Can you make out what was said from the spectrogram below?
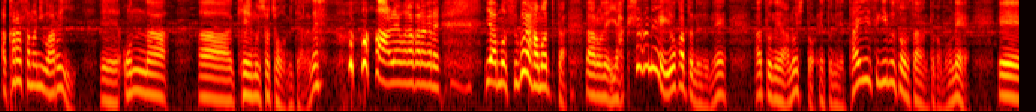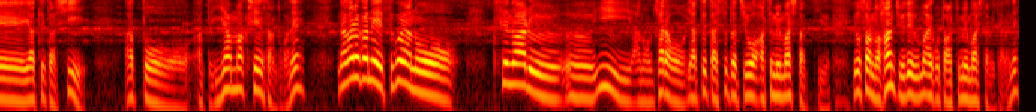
あからさまに悪い、えー、女、あ刑務所長みたいなね。あれはなかなかね、いや、もうすごいハマってた。あのね、役者がね、良かったんですよね。あとね、あの人、えっとね、タイリス・ギブソンさんとかもね、えー、やってたし、あと、あと、イアン・マクシェンさんとかね。なかなかね、すごいあの、癖のある、いい、あの、キャラをやってた人たちを集めましたっていう、予算の範疇でうまいこと集めましたみたいなね。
